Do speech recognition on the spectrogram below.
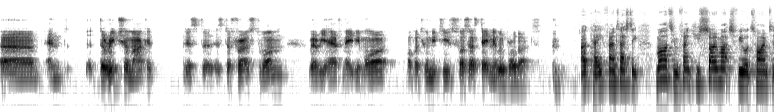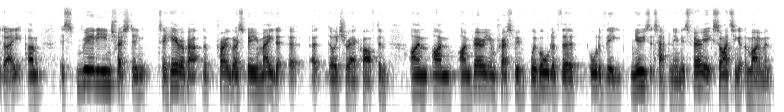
um, and the richer market is the is the first one where we have maybe more opportunities for sustainable products. Okay, fantastic. Martin, thank you so much for your time today. Um, it's really interesting to hear about the progress being made at, at, at, Deutsche Aircraft, and I'm I'm I'm very impressed with, with all of the all of the news that's happening. It's very exciting at the moment.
